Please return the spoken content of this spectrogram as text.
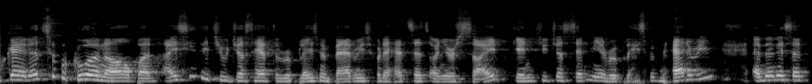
"Okay, that's super cool and all, but I see that you just have the replacement batteries for the headsets on your site. Can't you just send me a replacement battery?" And then they said,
